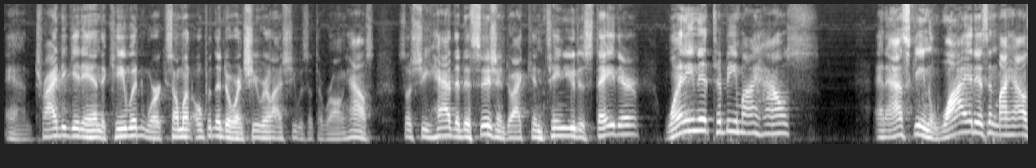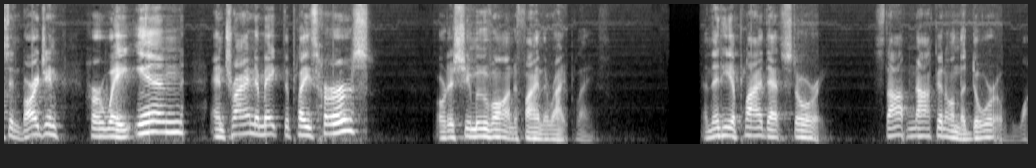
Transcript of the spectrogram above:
and tried to get in. The key wouldn't work. Someone opened the door and she realized she was at the wrong house. So she had the decision do I continue to stay there, wanting it to be my house, and asking why it isn't my house and barging her way in and trying to make the place hers? Or does she move on to find the right place? And then he applied that story. Stop knocking on the door of why.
